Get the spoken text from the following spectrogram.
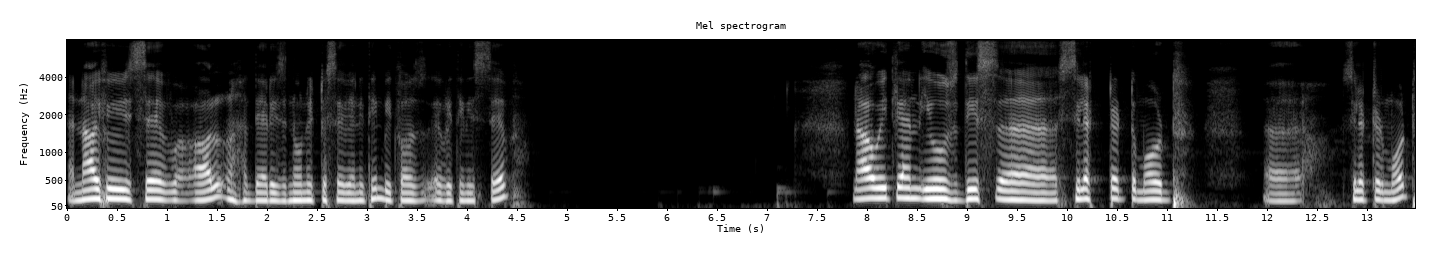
And now if we save all there is no need to save anything because everything is saved now we can use this uh, selected mode uh, selected mode.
